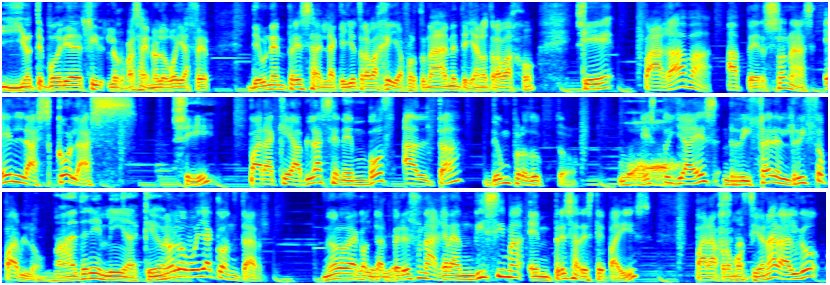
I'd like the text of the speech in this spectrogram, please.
Y yo te podría decir, lo que pasa es que no lo voy a hacer, de una empresa en la que yo trabajé y afortunadamente ya no trabajo, que pagaba a personas en las colas. Sí para que hablasen en voz alta de un producto. Esto ya es rizar el rizo, Pablo. Madre mía, qué horror. No lo voy a contar. No lo voy a contar, pero es una grandísima empresa de este país. Para promocionar algo,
